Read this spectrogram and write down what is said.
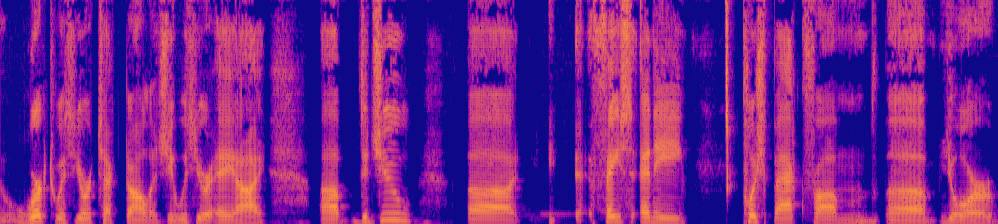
worked with your technology, with your AI, uh, did you uh, face any pushback from uh, your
